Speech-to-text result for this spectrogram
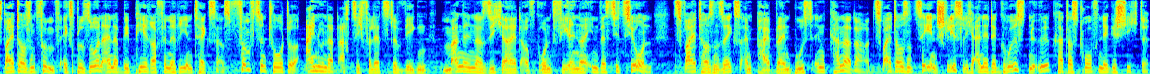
2005 Explosion einer BP-Raffinerie in Texas. 15 Tote, 180 Verletzte wegen mangelnder Sicherheit aufgrund fehlender Investitionen. 2006 ein Pipeline-Boost in Kanada. 2010 schließlich eine der größten Ölkatastrophen der Geschichte.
